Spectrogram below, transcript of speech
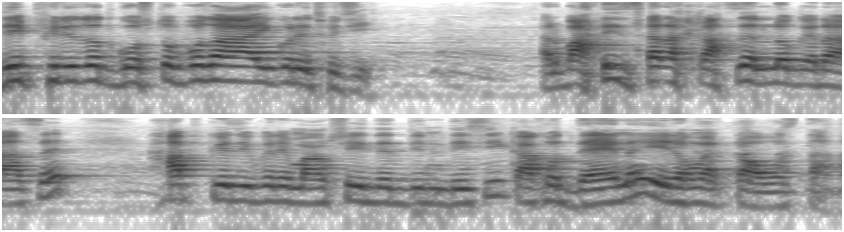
দ্বীপ ফ্রিজত গোস্ত বোঝাই করে থুইছি। আর বাড়ির যারা কাছের লোকেরা আছে, হাফ কেজি করে মাংস ঈদের দিন দিছি, কাকু দেয় নাই, এরকম একটা অবস্থা।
